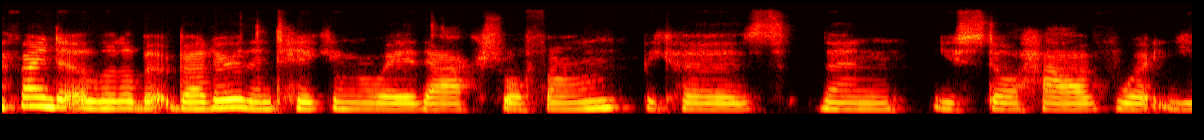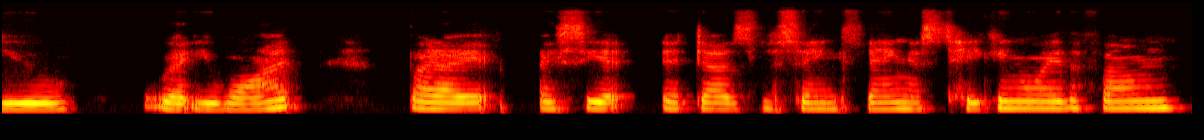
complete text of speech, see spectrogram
I find it a little bit better than taking away the actual phone because then you still have what you what you want. But I, I see it it does the same thing as taking away the phone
